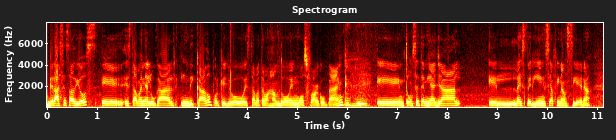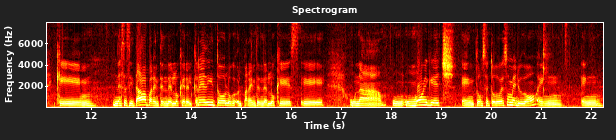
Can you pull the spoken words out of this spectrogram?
gracias a Dios eh, estaba en el lugar indicado porque yo estaba trabajando en Wells Fargo Bank. Uh -huh. entonces tenía ya el, la experiencia financiera que necesitaba para entender lo que era el crédito, lo, para entender lo que es eh, una, un, mortgage. Entonces todo eso me ayudó en, en,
